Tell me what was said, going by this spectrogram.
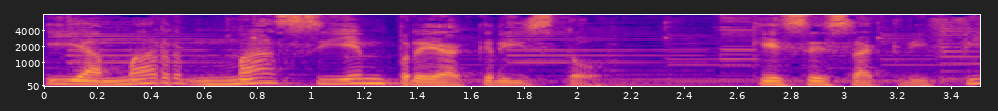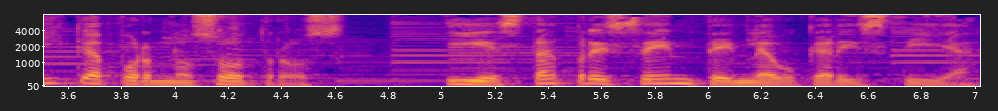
y amar más siempre a Cristo, que se sacrifica por nosotros y está presente en la Eucaristía.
